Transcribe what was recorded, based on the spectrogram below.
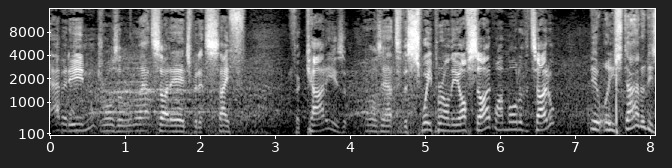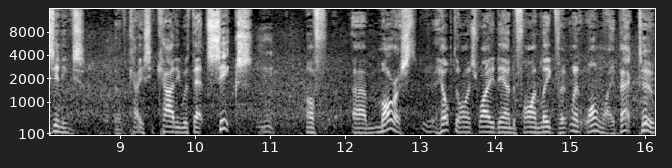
Abbott in, draws a little outside edge, but it's safe for Carty as it rolls out to the sweeper on the offside. One more to the total. Yeah, well, he started his innings, uh, Casey Carty, with that six off um, Morris. Helped it on its way down to fine leg. For, it went a long way back, too.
